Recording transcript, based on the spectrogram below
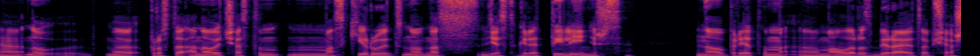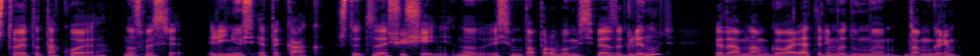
А, ну, э, просто оно часто маскирует, ну, нас с детства говорят, ты ленишься но при этом э, мало разбирают вообще, а что это такое. Ну, в смысле, ленюсь это как? Что это за ощущение? Ну, если мы попробуем себя заглянуть, когда нам говорят, или мы думаем, там, говорим,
